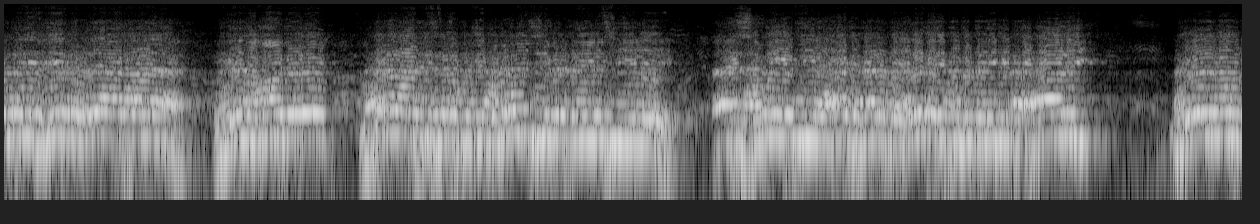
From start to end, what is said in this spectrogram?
பாரம்பரிய வீர விளையாட்டான மாபெரும் வரலாற்று சிறப்புமிக்க மூழ்கி நிகழ்ச்சியிலே சமயத்தில் ஆட்ட நேரத்தை அலங்கரித்துக் கொண்டிருக்கின்ற காலை வேலூர்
